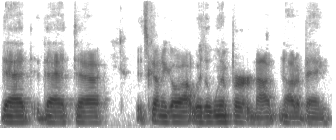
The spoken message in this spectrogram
that that uh, it's going to go out with a whimper, not not a bang.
